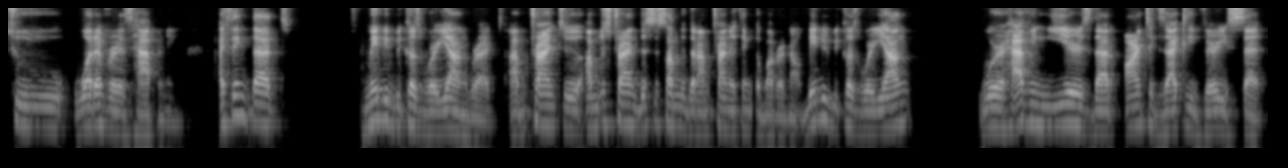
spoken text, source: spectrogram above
to whatever is happening. I think that maybe because we're young, right? I'm trying to, I'm just trying, this is something that I'm trying to think about right now. Maybe because we're young, we're having years that aren't exactly very set.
